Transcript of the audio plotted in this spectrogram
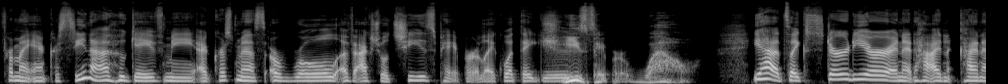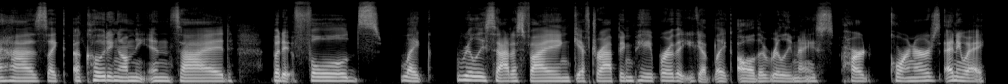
from my Aunt Christina, who gave me at Christmas a roll of actual cheese paper, like what they use. Cheese paper. Wow. Yeah, it's like sturdier and it ha- kind of has like a coating on the inside, but it folds like really satisfying gift wrapping paper that you get like all the really nice hard corners. Anyway,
